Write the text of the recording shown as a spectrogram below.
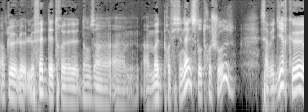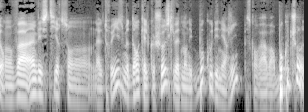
Donc le, fait d'être euh, dans un, mode professionnel, c'est autre chose. Ça veut dire qu'on va investir son altruisme dans quelque chose qui va demander beaucoup d'énergie, parce qu'on va avoir beaucoup de choses.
